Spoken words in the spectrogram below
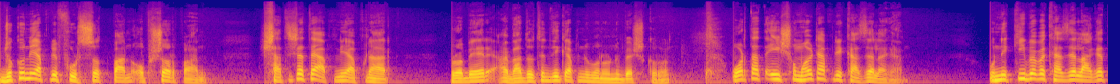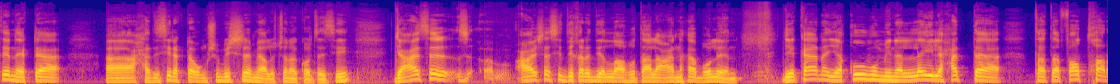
যখনই আপনি ফুরসত পান, অবসর পান সাথে সাথে আপনি আপনার রবের আবাদতের দিকে আপনি মনোনিবেশ করুন। অর্থাৎ এই সময়টা আপনি কাজে লাগান। উনি কীভাবে কাজে লাগাতেন একটা হাদিসের একটা অংশ বিশেষ আমি আলোচনা করতেছি। যে আয়সা আয়সা সিদ্দিকারদি আল্লাহ তালা আনহা বলেন যে, কানা ইয়াকুম মিনাল্লাইল হাত্তা তাতা ফথর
